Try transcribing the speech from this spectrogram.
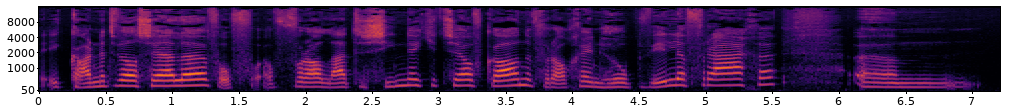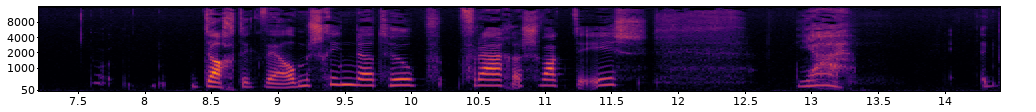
ik kan het wel zelf, of, vooral laten zien dat je het zelf kan, en vooral geen hulp willen vragen. Um, dacht ik wel misschien dat hulp vragen zwakte is. ja, ik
